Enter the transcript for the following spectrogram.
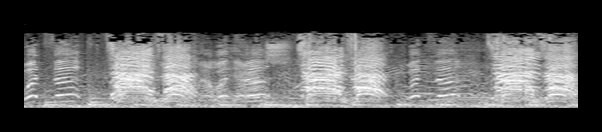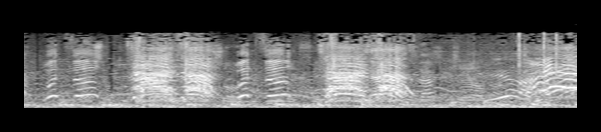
What's up? Time's up! What's up? Time's up! What's up? Time's up! What's up? Time's up! What's up? Time's up! Yeah!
